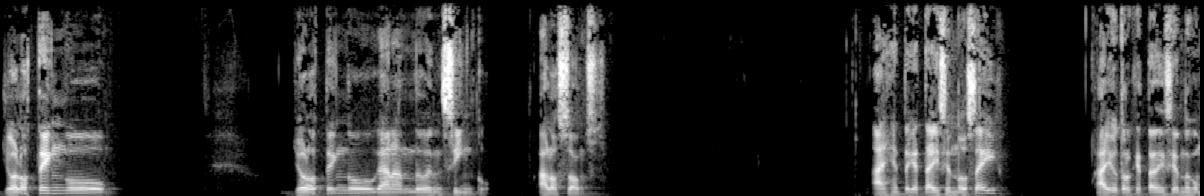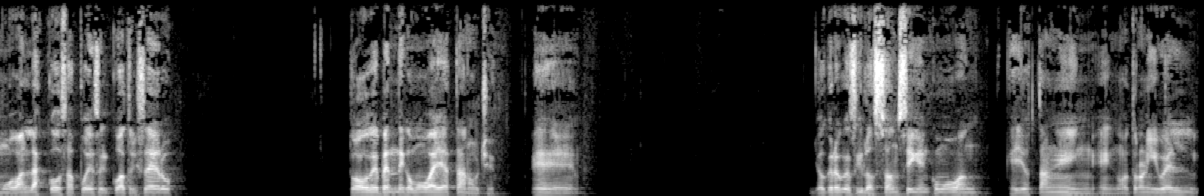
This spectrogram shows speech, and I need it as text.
yo los tengo. Yo los tengo ganando en 5 a los Suns. Hay gente que está diciendo 6. Hay otros que están diciendo cómo van las cosas, puede ser 4 y 0. Todo depende de cómo vaya esta noche. Eh, yo creo que si los Suns siguen como van, que ellos están en, en otro nivel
